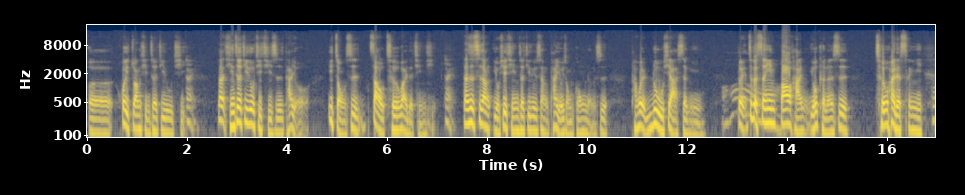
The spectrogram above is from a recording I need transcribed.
呃会装行车记录器，对。那行车记录器其实它有一种是照车外的情形，对。但是事实上，有些行车记录器上它有一种功能是，它会录下声音。哦。对，这个声音包含有可能是车外的声音，对，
